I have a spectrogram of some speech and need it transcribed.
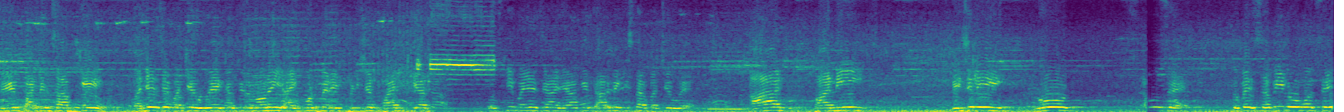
जयंत पाटिल साहब के वजह से बचे हुए क्योंकि उन्होंने ही हाईकोर्ट में पिटीशन फ़ाइल किया था। उसकी वजह से आज यहाँ के धार्मिक स्थल बचे हुए आज पानी, बिजली, रोड है। तो मैं सभी लोगों से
